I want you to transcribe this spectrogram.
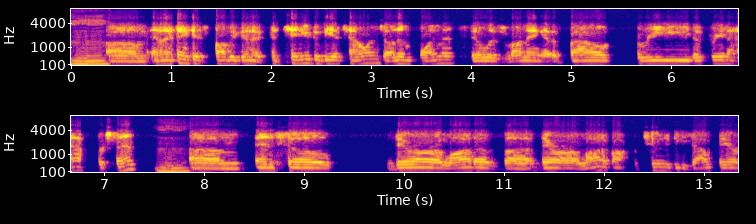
Mm-hmm. Um, and I think it's probably going to continue to be a challenge. Unemployment still is running at about three to three and a half percent. Mm-hmm. Um, and so there are a lot of uh, there are a lot of opportunities out there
